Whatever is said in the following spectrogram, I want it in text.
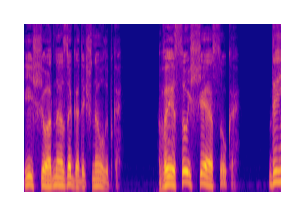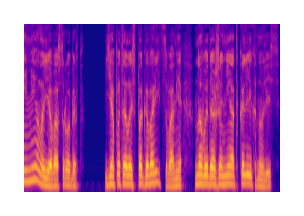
Еще одна загадочная улыбка. Вы сущая сука. Да имела я вас, Роберт. Я пыталась поговорить с вами, но вы даже не откликнулись.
